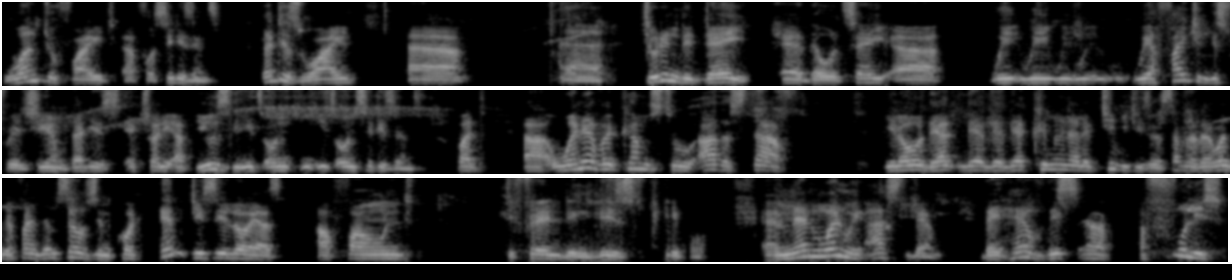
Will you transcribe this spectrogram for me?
want to fight uh, for citizens. That is why uh, uh, during the day, uh, they would say, uh, we, we, we, we, we are fighting this regime that is actually abusing its own, its own citizens. But uh, whenever it comes to other stuff, you know, their, their, their, criminal activities and stuff like that, when they find themselves in court, MDC lawyers are found defending these people. And then when we ask them, they have this uh, a foolish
